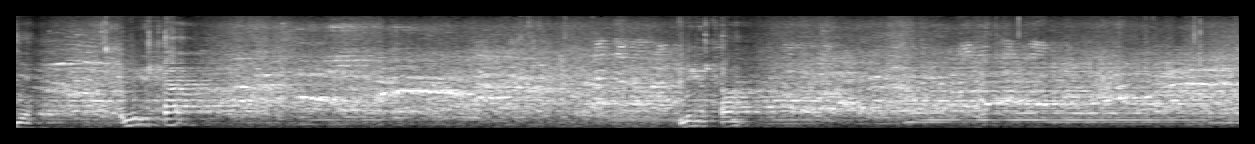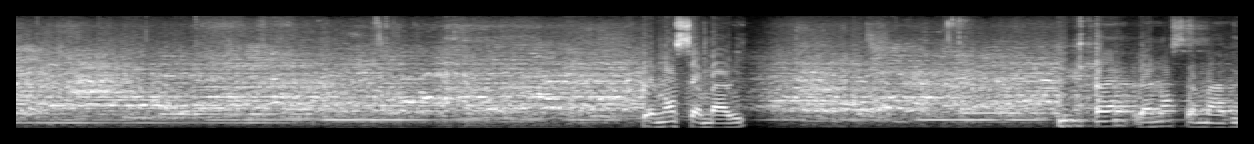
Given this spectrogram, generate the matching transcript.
bien. Luc 1. Luc 1. L'annonce à Marie. Luc 1, l'annonce à Marie.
